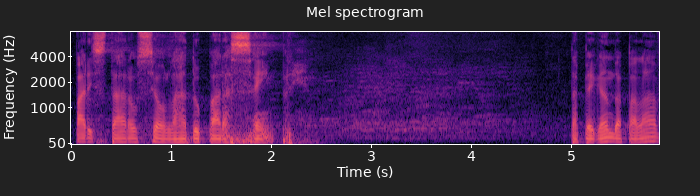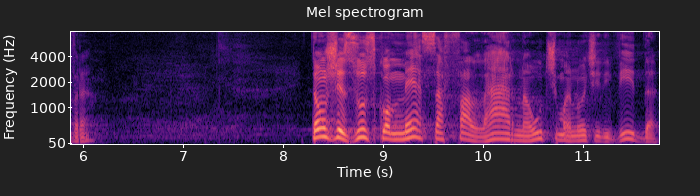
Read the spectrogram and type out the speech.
para estar ao seu lado para sempre. Está pegando a palavra? Então Jesus começa a falar na última noite de vida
